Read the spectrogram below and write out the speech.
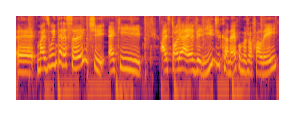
É, mas o interessante é que a história é verídica, né? Como eu já falei.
